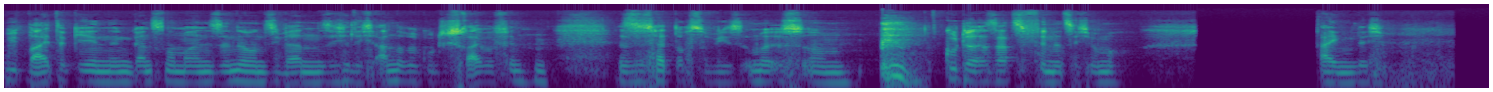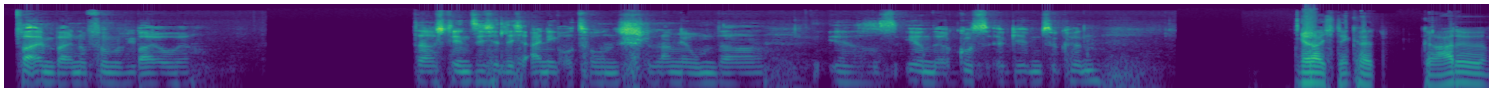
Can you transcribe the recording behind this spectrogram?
wird weitergehen im ganz normalen Sinne und sie werden sicherlich andere gute Schreiber finden. Es ist halt doch so, wie es immer ist. Ähm, guter Ersatz findet sich immer. Eigentlich. Vor allem bei einer Firma wie BioWare. Da stehen sicherlich einige Autoren Schlange, um da ihren Erguss ergeben zu können. Ja, ich denke halt gerade,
